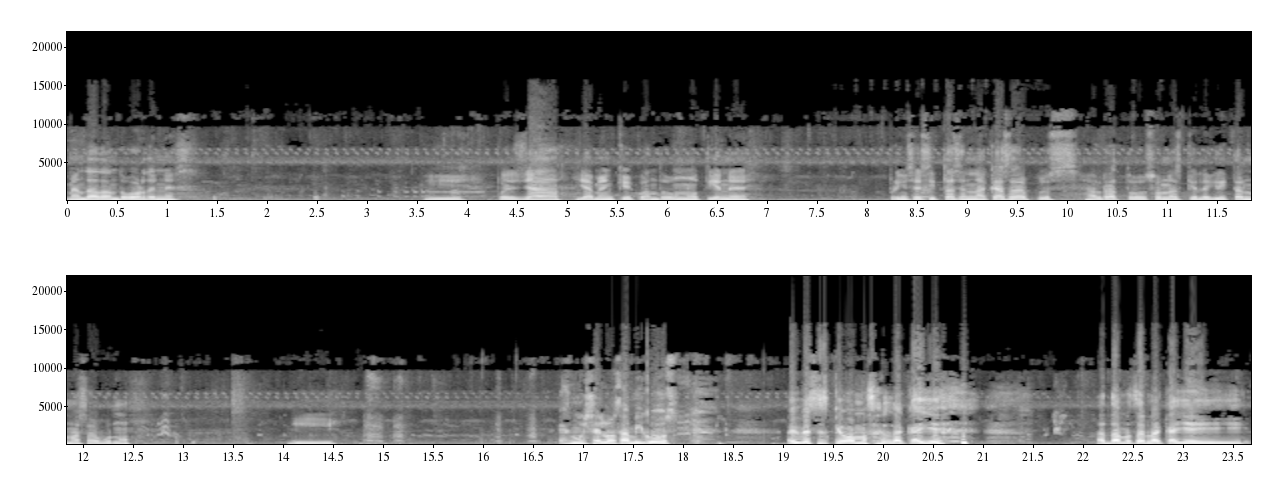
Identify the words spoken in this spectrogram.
me anda dando órdenes. Y pues ya, ya ven que cuando uno tiene princesitas en la casa, pues al rato son las que le gritan más a uno. Y es muy celosa, amigos. Hay veces que vamos en la calle, andamos en la calle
